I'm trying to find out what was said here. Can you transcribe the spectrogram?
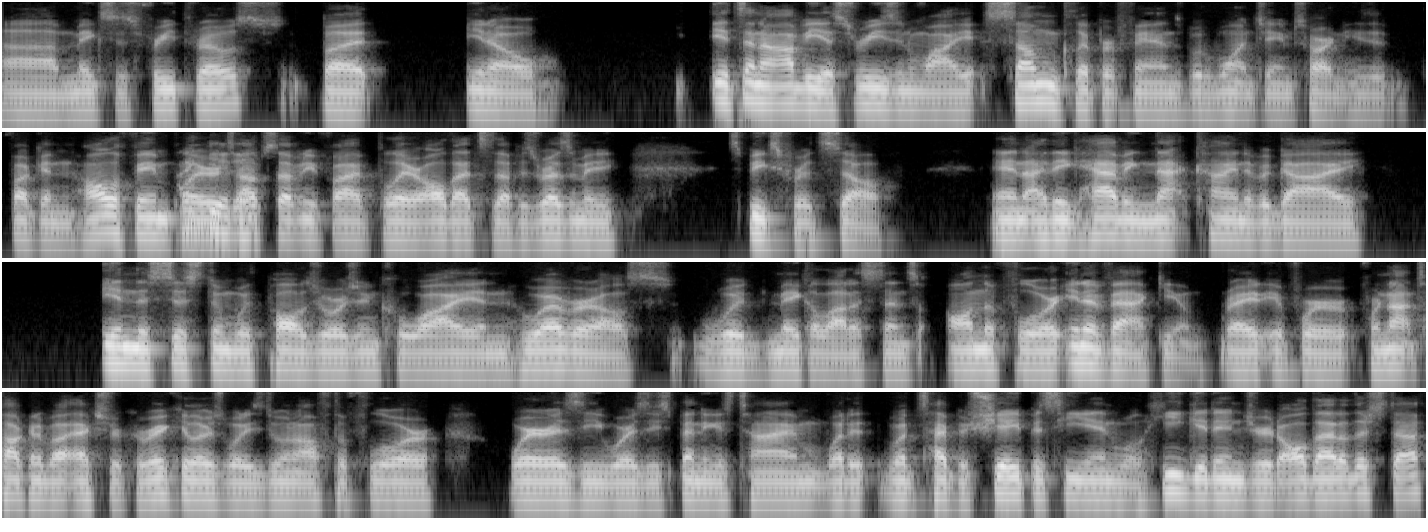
uh, makes his free throws. But you know, it's an obvious reason why some Clipper fans would want James Harden. He's a fucking Hall of Fame player, top it. 75 player, all that stuff. His resume speaks for itself. And I think having that kind of a guy in the system with Paul George and Kawhi and whoever else would make a lot of sense on the floor in a vacuum, right? If we're if we're not talking about extracurriculars, what he's doing off the floor, where is he? Where is he spending his time? What what type of shape is he in? Will he get injured? All that other stuff.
